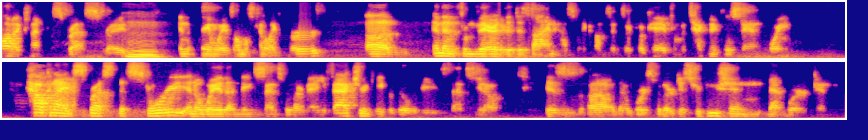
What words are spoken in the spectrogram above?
product trying to express, right? Mm. In the same way, it's almost kind of like birth. Um, and then from there, the design aspect comes in. It's like, okay, from a technical standpoint, how can I express this story in a way that makes sense with our manufacturing capabilities? That's you know, is uh, that works with our distribution network and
